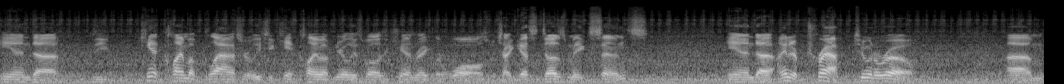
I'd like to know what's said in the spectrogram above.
And uh, you can't climb up glass, or at least you can't climb up nearly as well as you can regular walls, which I guess does make sense. And uh, I ended up trapped two in a row. Um,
